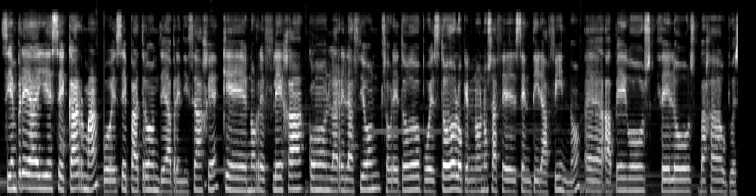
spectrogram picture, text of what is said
siempre hay ese karma o ese patrón de aprendizaje que nos refleja con la relación, sobre todo, pues todo lo que no nos hace sentir afín, ¿no? Eh, apegos, celos, baja autoestima,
